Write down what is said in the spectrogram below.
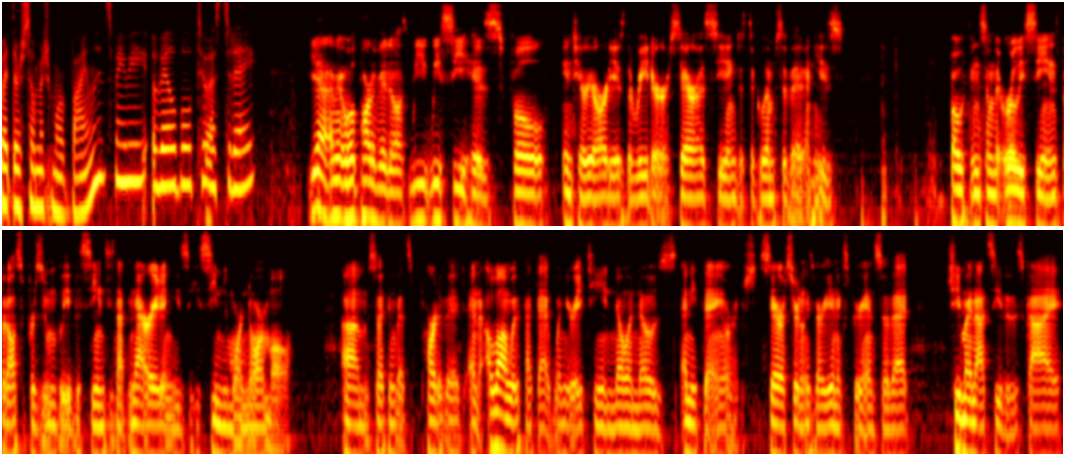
but there's so much more violence maybe available to us today. Yeah, I mean, well, part of it is we we see his full interiority as the reader. Sarah's seeing just a glimpse of it, and he's both in some of the early scenes, but also presumably the scenes he's not narrating. He's he seems more normal. Um, so I think that's part of it, and along with the fact that when you're 18, no one knows anything, or Sarah certainly is very inexperienced, so that she might not see that this guy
